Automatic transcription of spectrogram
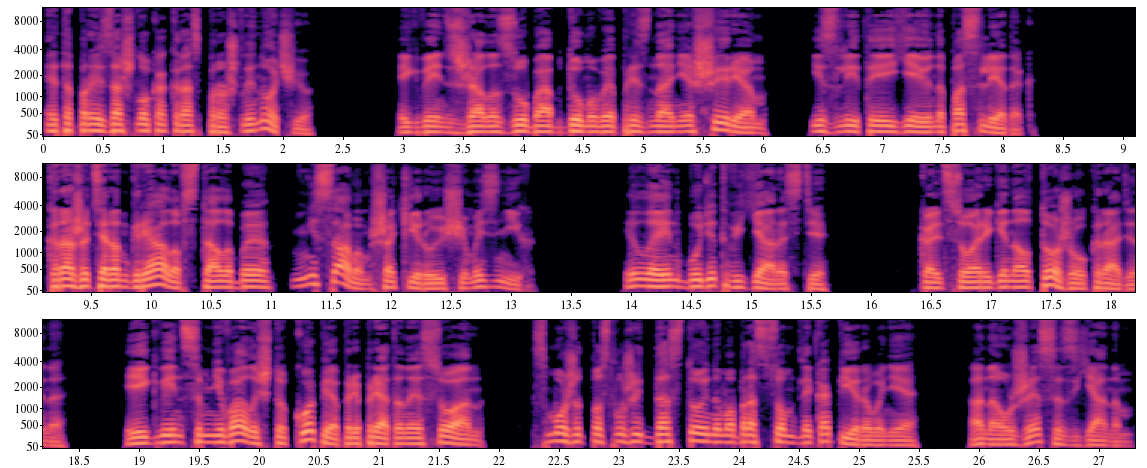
Это произошло как раз прошлой ночью. Игвейн сжала зубы, обдумывая признание Шириам, излитые ею напоследок. Кража Терангриалов стала бы не самым шокирующим из них. И Лейн будет в ярости. Кольцо-оригинал тоже украдено. И Игвейн сомневалась, что копия, припрятанная Суан, сможет послужить достойным образцом для копирования. Она уже с изъяном.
